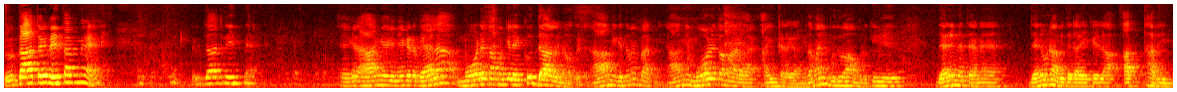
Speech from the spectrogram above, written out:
සුද්ධාටේට හිතක් නැහැ. සුද්ධාටේට හිත නැහැ. ඒක ආන්ගේ මේකට බෑලා මෝඩකම කියලා එක්කුත් දාගෙන ඔකට. ආන් එක තමයි ප්‍රශ්නේ. ආන්ගේ මෝඩකම අර අයින් කරගන්න තමයි බුදුහාමුදුරු කිව්වේ දැනෙන තැන දැනුණා විතරයි කියලා අත්හරින්න.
